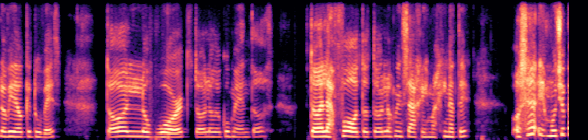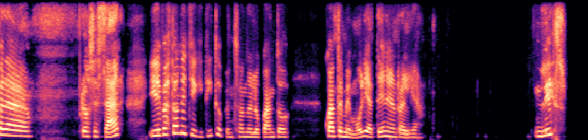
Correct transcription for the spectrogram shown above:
los videos que tú ves, todos los words, todos los documentos, todas las fotos, todos los mensajes, imagínate. O sea, es mucho para procesar y es bastante chiquitito pensándolo cuánto, cuánta memoria tiene en realidad. Les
